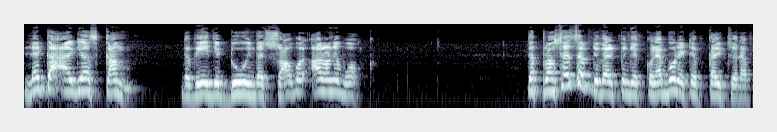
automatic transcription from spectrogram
Let the ideas come the way they do in the shower or on a walk. The process of developing a collaborative culture of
